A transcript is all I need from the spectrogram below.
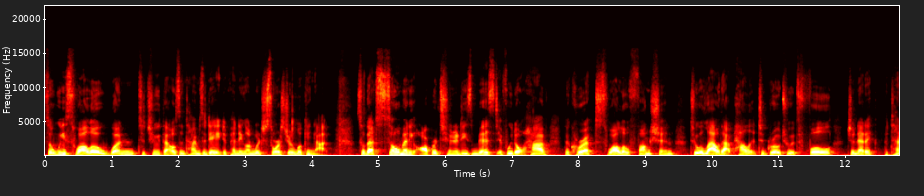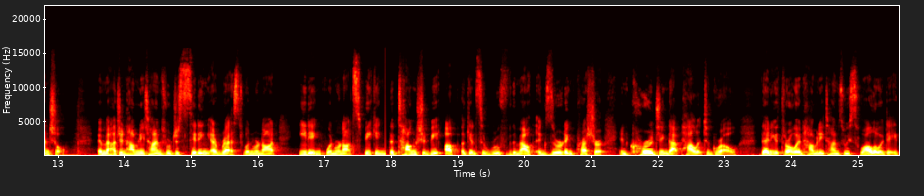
So we swallow one to 2,000 times a day, depending on which source you're looking at. So that's so many opportunities missed if we don't have the correct swallow function to allow that palate to grow to its full genetic potential. Imagine how many times we're just sitting at rest when we're not eating, when we're not speaking. The tongue should be up against the roof of the mouth, exerting pressure, encouraging that palate to grow. Then you throw in how many times we swallow a day.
